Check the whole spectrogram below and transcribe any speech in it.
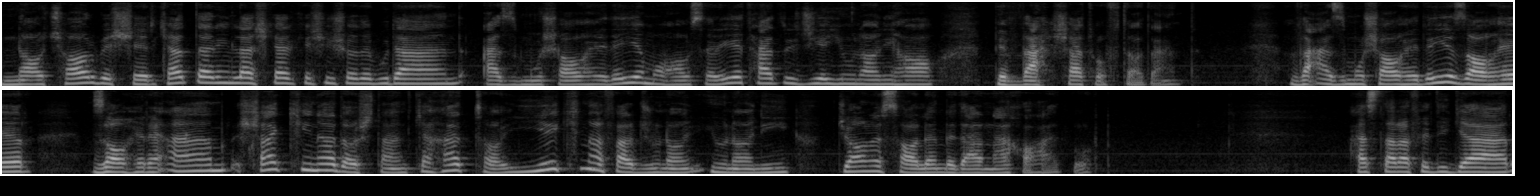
ناچار به شرکت در این لشکرکشی شده بودند از مشاهده محاصره تدریجی یونانی ها به وحشت افتادند و از مشاهده ظاهر ظاهر امر شکی نداشتند که حتی یک نفر یونانی جان سالم به در نخواهد برد. از طرف دیگر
